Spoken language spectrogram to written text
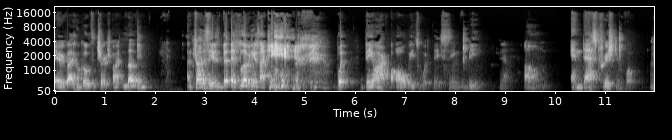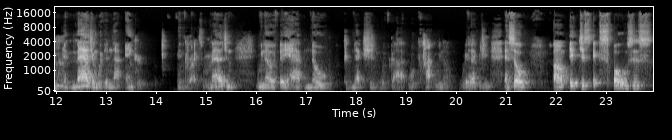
Everybody who goes to church aren't loving. I'm trying to say it as, as loving as I can, but they aren't always what they seem to be. Yeah. Um, and that's Christian folk. Mm. Imagine where they're not anchored in Christ. Imagine, you know, if they have no connection with God, what kind, you know, where Yeah. they be. And so um, it just exposes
